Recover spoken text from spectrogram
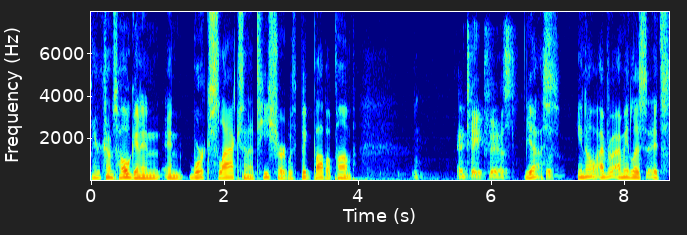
Here comes Hogan in, in work slacks and a t-shirt with Big Papa Pump. and tape fist. Yes. You know, I, I mean, listen, it's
